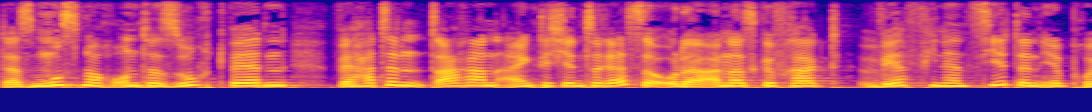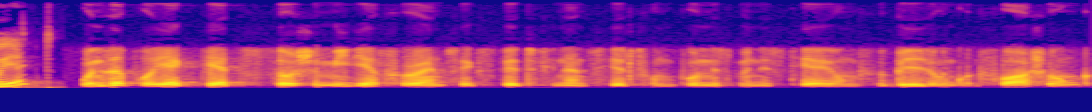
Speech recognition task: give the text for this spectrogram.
das muss noch untersucht werden. Wer hat denn daran eigentlich Interesse? Oder anders gefragt, wer finanziert denn Ihr Projekt? Unser Projekt jetzt, Social Media Forensics, wird finanziert vom Bundesministerium für Bildung und Forschung.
